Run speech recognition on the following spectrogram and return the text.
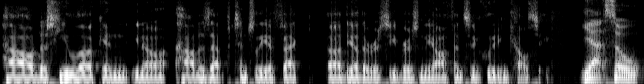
How does he look, and you know how does that potentially affect uh, the other receivers in the offense, including Kelce? Yeah, so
